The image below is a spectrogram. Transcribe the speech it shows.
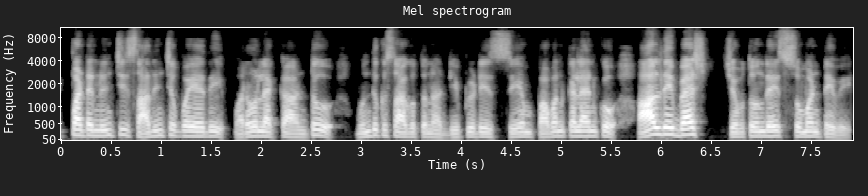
ఇప్పటి నుంచి సాధించబోయేది మరో లెక్క అంటూ ముందుకు సాగుతున్న డిప్యూటీ సీఎం పవన్ కళ్యాణ్కు ఆల్ ది బెస్ట్ చెబుతోంది సుమన్ టీవీ.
